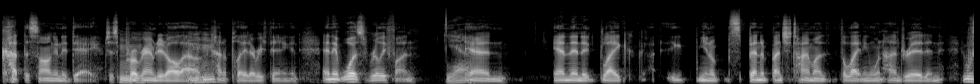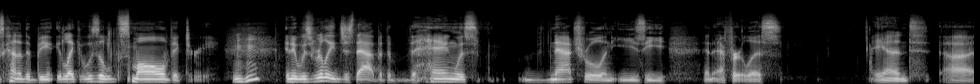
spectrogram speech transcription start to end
cut the song in a day, just mm-hmm. programmed it all out, mm-hmm. and kind of played everything, and and it was really fun. Yeah. And and then it like you know spent a bunch of time on the Lightning 100, and it was kind of the be- like it was a small victory, and it was really just that. But the the hang was natural and easy and effortless and uh,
